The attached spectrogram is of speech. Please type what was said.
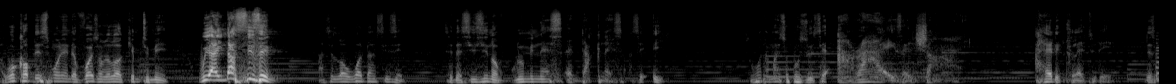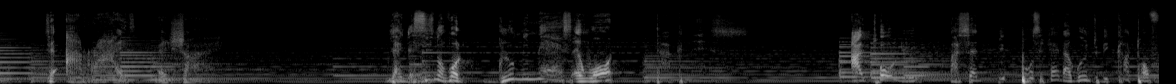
I woke up this morning, and the voice of the Lord came to me. We are in that season. I said, Lord, what that season? Said, the season of gloominess and darkness. I said, hey. So what am I supposed to do? Say, arise and shine. I heard it clear today, this morning. Say, arise and shine. Like the season of what? Gloominess and what? Darkness. I told you, I said, people's head are going to be cut off.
